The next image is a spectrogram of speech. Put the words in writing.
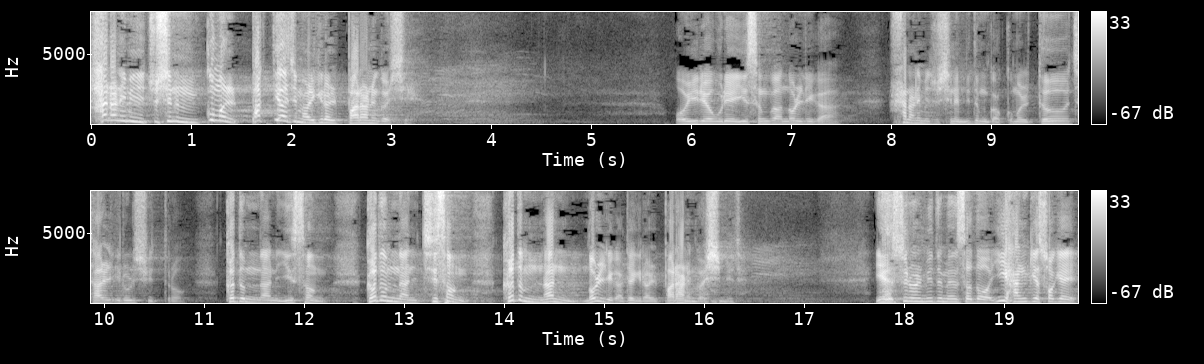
하나님이 주시는 꿈을 박대하지 말기를 바라는 것이 오히려 우리의 이성과 논리가 하나님이 주시는 믿음과 꿈을 더 잘 이룰 수 있도록 거듭난 이성, 거듭난 지성, 거듭난 논리가 되기를 바라는 것입니다. 예수를 믿으면서도 이 한계 속에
